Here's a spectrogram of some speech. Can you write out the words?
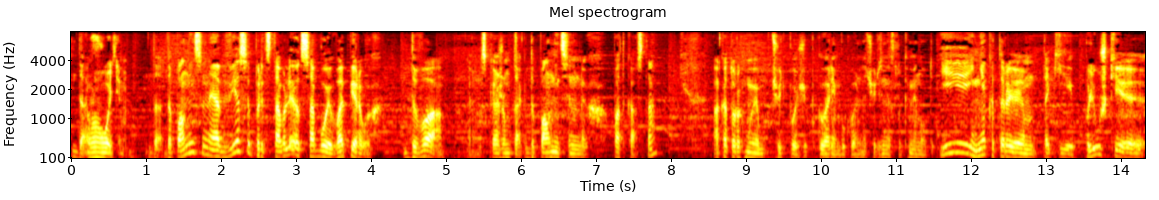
да. вводим. Да, дополнительные обвесы представляют собой, во-первых, два скажем так, дополнительных подкаста, о которых мы чуть позже поговорим, буквально через несколько минут, и некоторые такие плюшки,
